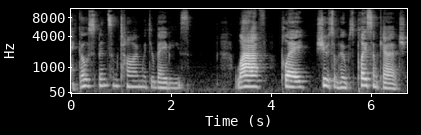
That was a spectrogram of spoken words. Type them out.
And go spend some time with your babies. Laugh, play, shoot some hoops, play some catch,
